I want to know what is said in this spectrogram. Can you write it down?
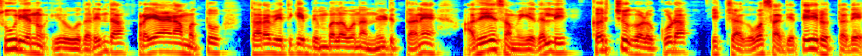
ಸೂರ್ಯನು ಇರುವುದರಿಂದ ಪ್ರಯಾಣ ಮತ್ತು ತರಬೇತಿಗೆ ಬೆಂಬಲವನ್ನು ನೀಡುತ್ತಾನೆ. ಅದೇ ಸಮಯದಲ್ಲಿ ಖರ್ಚುಗಳು ಕೂಡ ಹೆಚ್ಚಾಗುವ ಸಾಧ್ಯತೆ ಇರುತ್ತದೆ.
